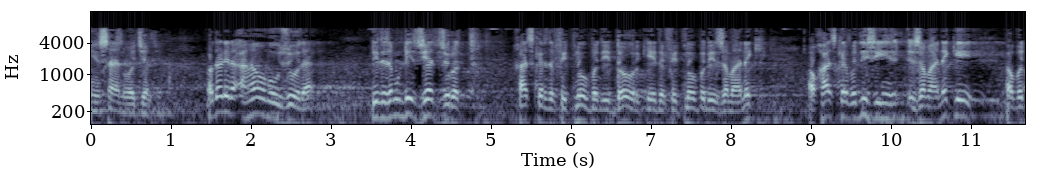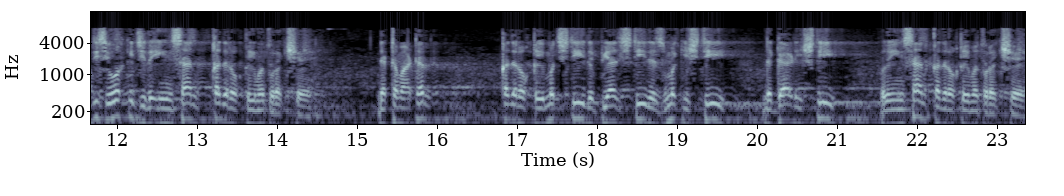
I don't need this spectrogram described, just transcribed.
انسان وجل او دا ډېره اهمه موضوع ده دې ته زموږ ډېر زیات ضرورت دی خاص کر د فتنو په دې دور کې د فتنو په دې زمانه کې او خاص کر په دې زمانه کې او په دې وخت کې چې د انسان قدر او قیمت ورک شوی د ټماټر قدر او قیمت شتی د پیاز شتی د زمکی شتی د گاډی شتی او د انسان قدر او قیمت ورک شوی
